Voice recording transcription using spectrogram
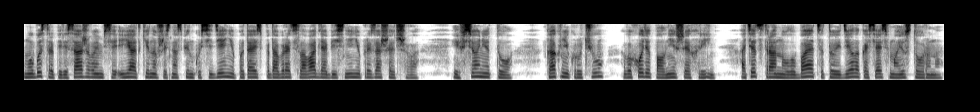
Мы быстро пересаживаемся, и я, откинувшись на спинку сиденья, пытаюсь подобрать слова для объяснения произошедшего. И все не то. Как ни кручу, выходит полнейшая хрень. Отец странно улыбается, то и дело косясь в мою сторону.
